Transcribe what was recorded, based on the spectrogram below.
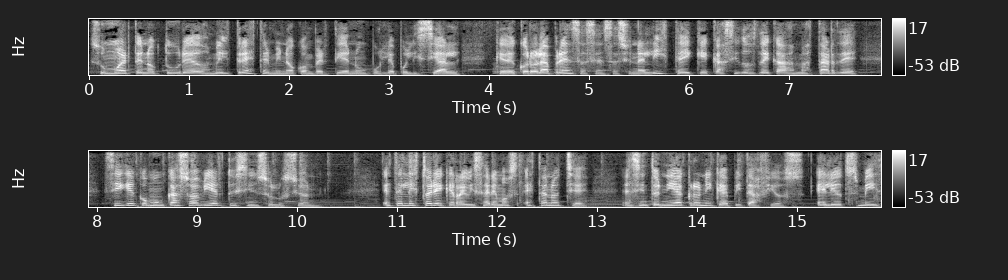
Su muerte en octubre de 2003 terminó convertida en un puzzle policial que decoró la prensa sensacionalista y que casi dos décadas más tarde sigue como un caso abierto y sin solución. Esta es la historia que revisaremos esta noche en Sintonía Crónica Epitafios. Elliot Smith,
